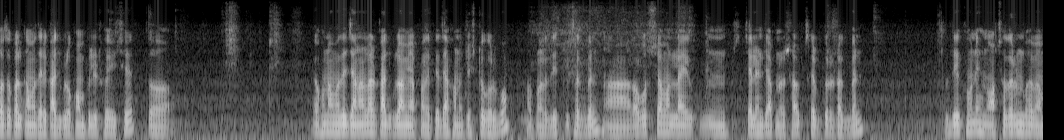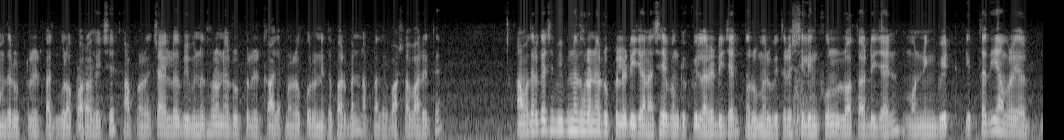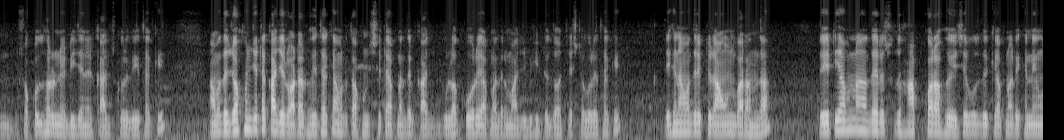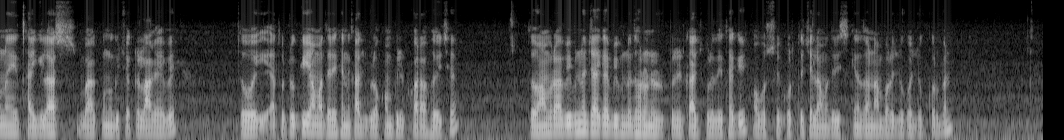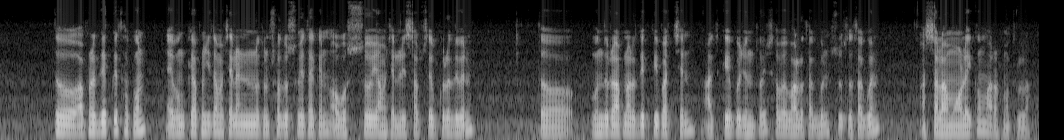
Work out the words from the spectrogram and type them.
গতকালকে আমাদের কাজগুলো কমপ্লিট হয়েছে। তো এখন আমাদের জানালার কাজগুলো আমি আপনাদেরকে দেখানোর চেষ্টা করব। আপনারা দেখতে থাকবেন। আর অবশ্যই আমার লাইভ চ্যানেলটি আপনারা সাবস্ক্রাইব করে রাখবেন। তো দেখুন, এখন অসাধারণভাবে আমাদের রুটটলির কাজগুলো করা হয়েছে। আপনারা চাইলেও বিভিন্ন ধরনের রুটটলির কাজ আপনারা করে নিতে পারবেন আপনাদের বাসা বাড়িতে। আমাদের কাছে বিভিন্ন ধরনের রূপকালের ডিজাইন আছে এবং কি পিলারের ডিজাইন রুমের ভিতরে সিলিং ফুল, লতা ডিজাইন মর্নিং বিট ইত্যাদি আমরা সকল ধরনের ডিজাইনের কাজ করে দিয়ে থাকি। আমাদের যখন যেটা কাজের অর্ডার হয়ে থাকে, আমরা তখন সেটা আপনাদের কাজগুলো করে আপনাদের মাঝে ভিডিও দেওয়ার চেষ্টা করে থাকি। এখানে আমাদের একটি রাউন্ড বারান্দা। তো এটি আপনাদের শুধু হাফ করা হয়েছে বলতে কি আপনার এখানে উনি থাই গ্লাস বা কোনো কিছু একটা লাগাইবে। তো এতটুকুই আমাদের এখানে কাজগুলো কমপ্লিট করা হয়েছে। তো আমরা বিভিন্ন জায়গায় বিভিন্ন ধরনের উপরের কাজ করে দিয়ে থাকি। অবশ্যই করতে চাইলে আমাদের স্ক্রিনে দেওয়া নাম্বারে যোগাযোগ করবেন। তো আপনারা দেখতে থাকুন এবং কি আপনি যদি আমার চ্যানেলের নতুন সদস্য হয়ে থাকেন, অবশ্যই আমার চ্যানেলটি সাবস্ক্রাইব করে দেবেন। তো বন্ধুরা, আপনারা দেখতেই পাচ্ছেন আজকে এ পর্যন্তই। সবাই ভালো থাকবেন, সুস্থ থাকবেন। আসসালামু আলাইকুম আ রহমতুল্লাহ।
